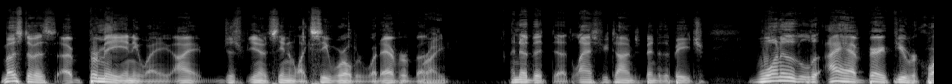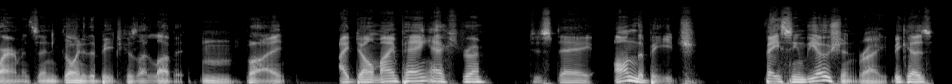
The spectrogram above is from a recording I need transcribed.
Most of us, uh, for me anyway, I just you know seen them like SeaWorld or whatever. But Right. I know that uh, the last few times I've been to the beach, one of the I have very few requirements in going to the beach because I love it. Mm. But I don't mind paying extra to stay on the beach facing the ocean. Right. Because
